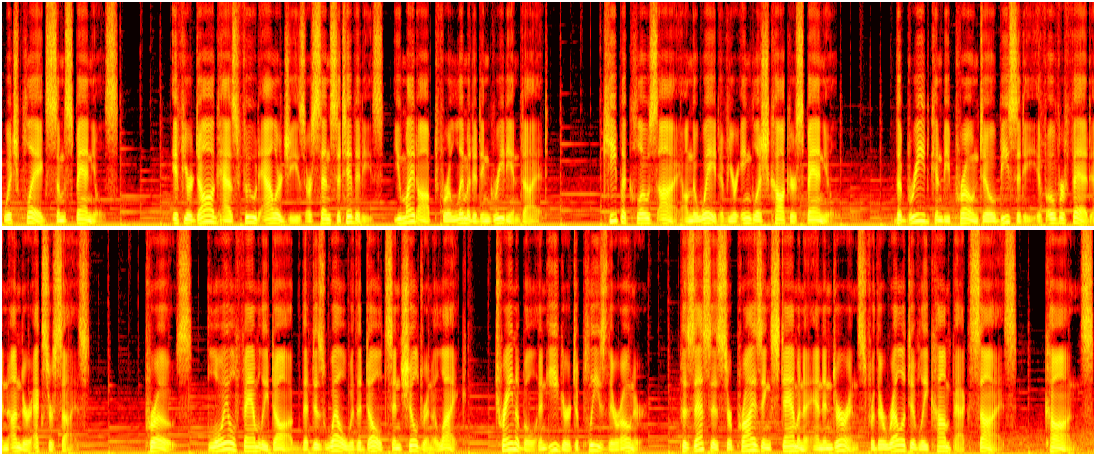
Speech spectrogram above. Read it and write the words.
which plagues some spaniels. If your dog has food allergies or sensitivities, you might opt for a limited ingredient diet. Keep a close eye on the weight of your English Cocker Spaniel. The breed can be prone to obesity if overfed and under-exercised. Pros. Loyal family dog that does well with adults and children alike. Trainable and eager to please their owner. Possesses surprising stamina and endurance for their relatively compact size. Cons.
